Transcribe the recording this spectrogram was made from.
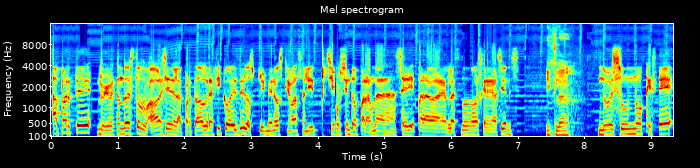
Aparte, regresando a esto, ahora sí en el apartado gráfico, es de los primeros que va a salir 100% para una serie, para las nuevas generaciones. Y claro. No es uno que esté,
